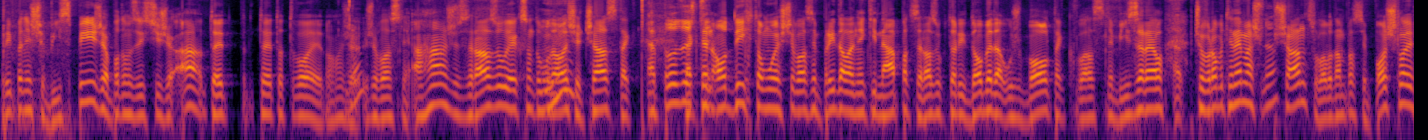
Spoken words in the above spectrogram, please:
prípadne ešte vyspíš a potom zistíš, že a, to je to, je to tvoje. No, že, že vlastne, aha, že zrazu, jak som tomu dal ešte čas, tak, A tak ten oddych tomu ešte vlastne pridal nejaký nápad zrazu, ktorý do obeda už bol, tak vlastne vyzrel, čo v robote nemáš No. šancu, lebo tam proste pošleš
